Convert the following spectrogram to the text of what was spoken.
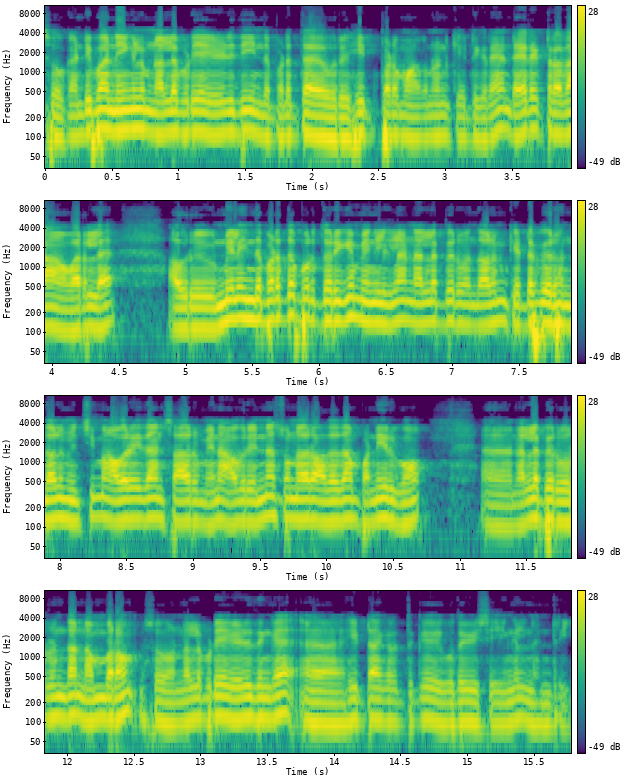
ஸோ கண்டிப்பாக நீங்களும் நல்லபடியாக எழுதி இந்த படத்தை ஒரு ஹிட் படமாகணும்னு கேட்டுக்கிறேன். டைரக்டரை தான் வரல. அவர் உண்மையில் இந்த படத்தை பொறுத்த வரைக்கும் எங்களுக்குலாம் நல்ல பேர் வந்தாலும் கெட்ட பேர் வந்தாலும் நிச்சயமாக அவரே தான் சாரும். ஏன்னா அவர் என்ன சொன்னாரோ அதை தான் பண்ணியிருக்கோம். நல்ல பேர் வரும்னு தான் நம்புகிறோம் ஸோ நல்லபடியாக எழுதுங்க. ஹிட் ஆகிறதுக்கு உதவி செய்யுங்கள். நன்றி.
